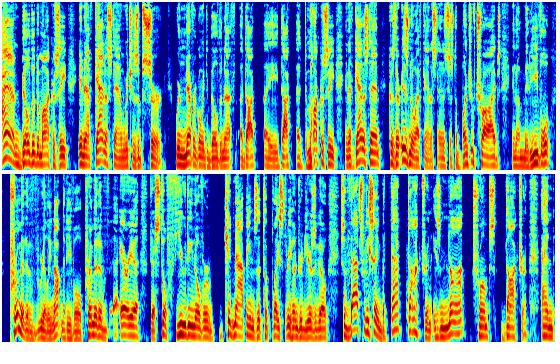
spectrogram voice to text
and build a democracy in Afghanistan, which is absurd. We're never going to build a, doc, a, doc, a democracy in Afghanistan because there is no Afghanistan. It's just a bunch of tribes in a medieval, primitive, really not medieval, primitive uh, area. They're still feuding over kidnappings that took place 300 years ago. So that's what he's saying. But that doctrine is not Trump's doctrine. And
